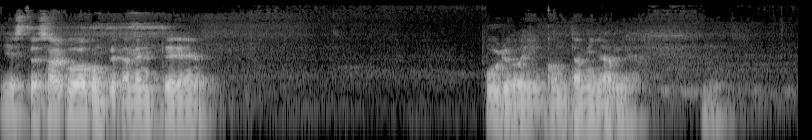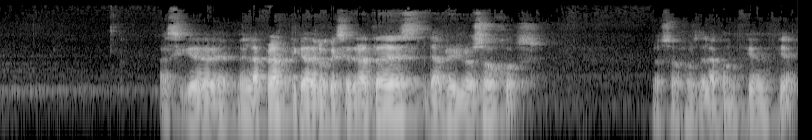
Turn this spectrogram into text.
Y esto es algo completamente puro e incontaminable. Así que en la práctica de lo que se trata es de abrir los ojos, los ojos de la conciencia,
